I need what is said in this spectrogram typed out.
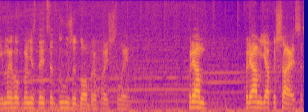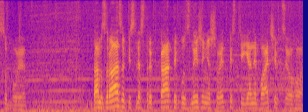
І ми його, мені здається, дуже добре пройшли. Прям. Прям я пишаюся собою. Там зразу після стрибка, типу, зниження швидкості, я не бачив цього.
